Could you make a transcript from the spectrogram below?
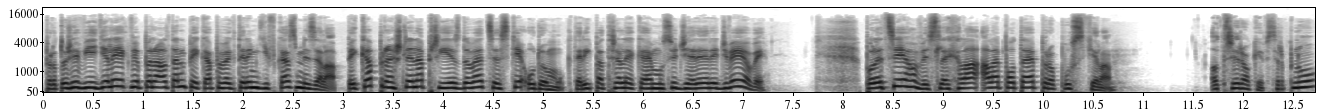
protože věděli, jak vypadal ten pick-up, ve kterém dívka zmizela. Pick-up našli na příjezdové cestě u domu, který patřil jakému si Jerry Ridgewayovi. Policie ho vyslechla, ale poté propustila. O tři roky v srpnu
